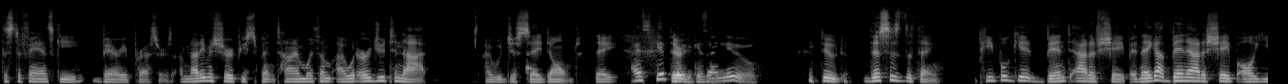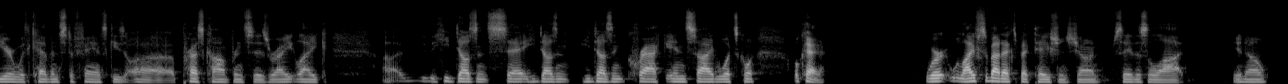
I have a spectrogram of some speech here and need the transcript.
the Stefanski Berry pressers. I'm not even sure if you spent time with them. I would urge you to not. I would just say don't. They. I skipped them because I knew. dude, this is the thing. People get bent out of shape, and they got bent out of shape all year with Kevin Stefanski's uh, press conferences, right? Like uh, he doesn't say he doesn't he doesn't crack inside what's going. Okay, we're life's about expectations, John. Say this a lot. You know,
